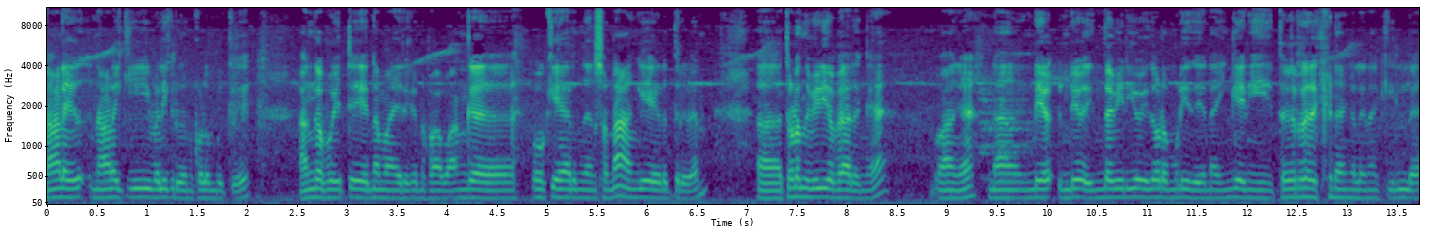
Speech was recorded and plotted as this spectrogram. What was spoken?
நாளை நாளைக்கு வெளிக்கிடுவேன் கொழும்புக்கு. அங்கே போயிட்டு என்ன மாதிரி இருக்குன்னு பார்ப்போம் அங்கே ஓகேயா இருந்தேன்னு சொன்னால் அங்கேயே எடுத்துருவேன். தொடர்ந்து வீடியோ பாருங்கள் வாங்க. நான் இந்த இந்த இந்த வீடியோ இதோட முடியுது. ஏன்னா இங்கே நீ தேடுறதுக்கு இடங்கள் எனக்கு இல்லை.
